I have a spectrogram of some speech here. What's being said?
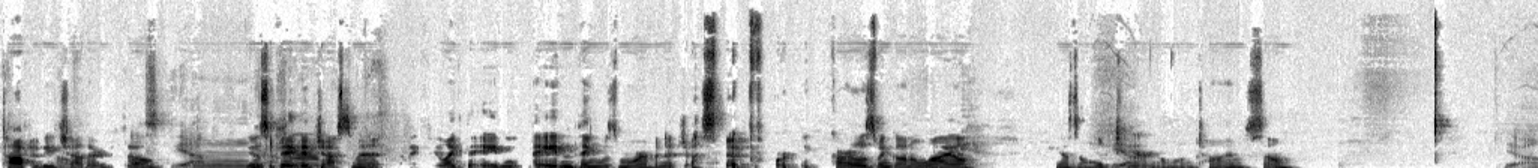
top of each Oh, other. So yeah. It was a big sure. adjustment. I feel like the Aiden the Aiden thing was more of an adjustment for me. Carlo's been gone a while. He hasn't lived Yeah. here in a long time. So Yeah.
